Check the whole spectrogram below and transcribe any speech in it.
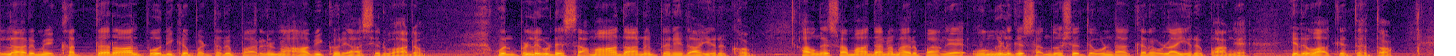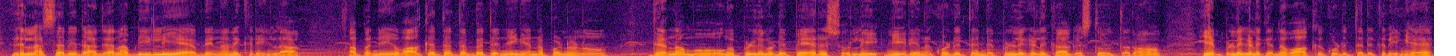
எல்லாருமே கத்தரால் போதிக்கப்பட்டிருப்பார்கள்னு ஆவிக்குரிய ஆசிர்வாதம். உன் பிள்ளைகளுடைய சமாதானம் பெரிதாக இருக்கும் அவங்க சமாதானமாக இருப்பாங்க உங்களுக்கு சந்தோஷத்தை உண்டாக்குறவளாக இருப்பாங்க. இது வாக்கு தத்துவம். இதெல்லாம் சரிதாங்க நான் அப்படி இல்லையே அப்படின்னு நினைக்கிறீங்களா? அப்போ நீங்கள் வாக்கு தத்தம் பெற்ற நீங்கள் என்ன பண்ணணும்? தினமும் உங்கள் பிள்ளைகளுடைய பெயரை சொல்லி நீர் எனக்கு கொடுத்த இந்த பிள்ளைகளுக்காக ஸ்தோத்திரம். என் பிள்ளைகளுக்கு என்ன வாக்கு கொடுத்துருக்கிறீங்க.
